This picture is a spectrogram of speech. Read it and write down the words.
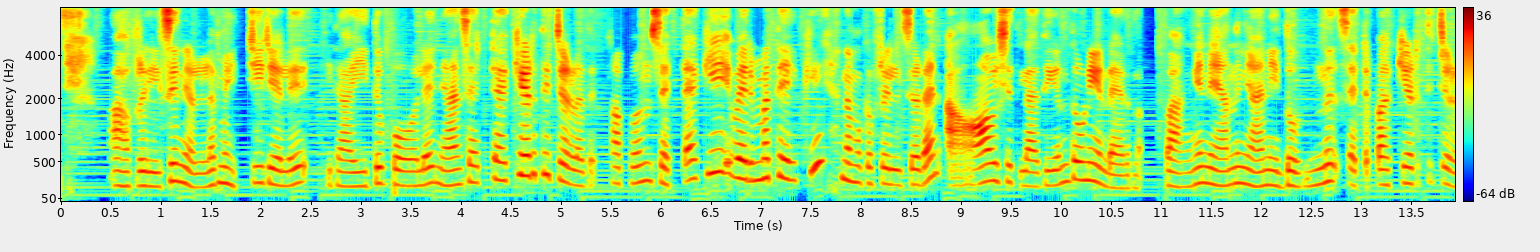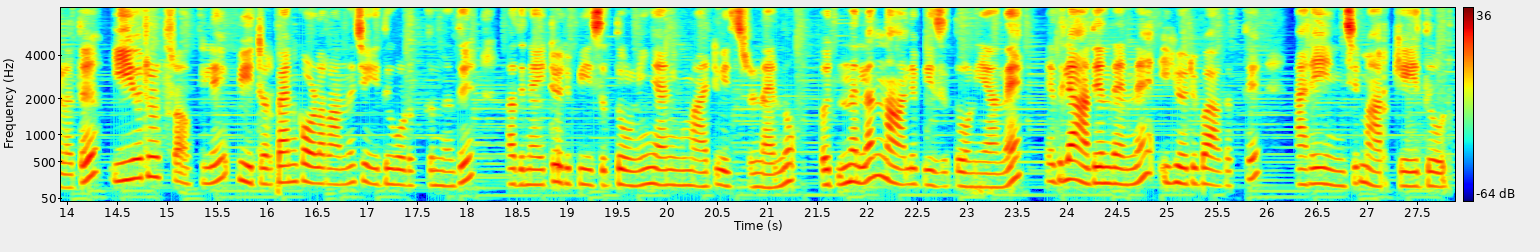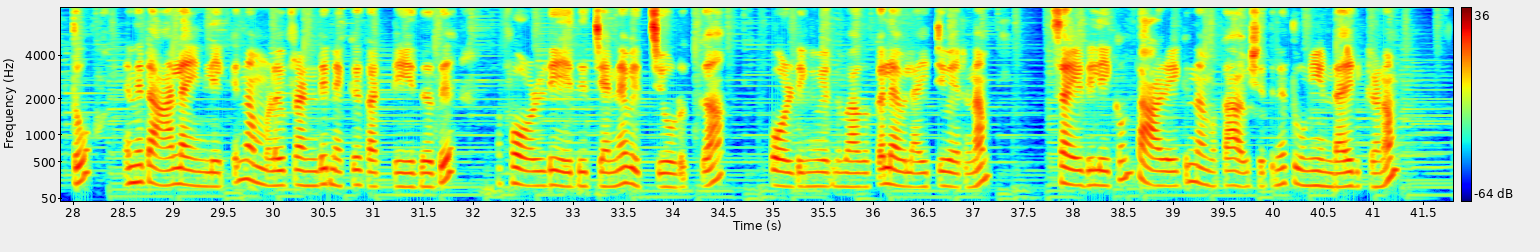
ആ ഫ്രിൽസിനുള്ള മെറ്റീരിയൽ ഇതാ ഇതുപോലെ ഞാൻ സെറ്റാക്കി എടുത്തിട്ടുള്ളത്. അപ്പം സെറ്റാക്കി വരുമ്പോഴത്തേക്ക് നമുക്ക് ഫ്രിൽസ് ഇടാൻ ആവശ്യത്തിലധികം തുണി ഉണ്ടായിരുന്നു അപ്പം അങ്ങനെയാണ് ഞാൻ ഇതൊന്ന് സെറ്റപ്പ് ആക്കി എടുത്തിട്ടുള്ളത്. ഈ ഒരു ഫ്രോക്കിൽ പീറ്റർ പാൻ കോളറാണ് ചെയ്ത് കൊടുക്കുന്നത്. അതിനായിട്ട് ഒരു പീസ് തുണി ഞാൻ മാറ്റി വെച്ചിട്ടുണ്ടായിരുന്നു. ഒന്നല്ല നാല് പീസ് തുണിയാണ്. ഇതിൽ ആദ്യം തന്നെ ഈ ഒരു ഭാഗത്ത് അര ഇഞ്ച് മാർക്ക് ചെയ്ത് കൊടുത്തു. എന്നിട്ട് ആ ലൈനിലേക്ക് നമ്മൾ ഫ്രണ്ട് നെക്ക് കട്ട് ചെയ്തത് ഫോൾഡ് ചെയ്തിട്ട് തന്നെ വെച്ച് കൊടുക്കുക. ഫോൾഡിങ് വരുന്ന ഭാഗമൊക്കെ ലെവലായിട്ട് വരണം. സൈഡിലേക്കും താഴേക്കും നമുക്ക് ആവശ്യത്തിന് തുണി ഉണ്ടായിരിക്കണം.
